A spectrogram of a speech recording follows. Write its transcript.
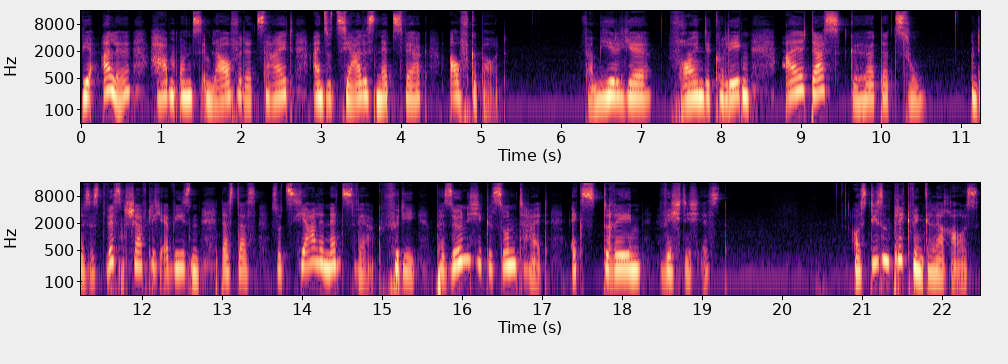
Wir alle haben uns im Laufe der Zeit ein soziales Netzwerk aufgebaut. Familie, Freunde, Kollegen, all das gehört dazu. Und es ist wissenschaftlich erwiesen, dass das soziale Netzwerk für die persönliche Gesundheit extrem wichtig ist. Aus diesem Blickwinkel heraus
